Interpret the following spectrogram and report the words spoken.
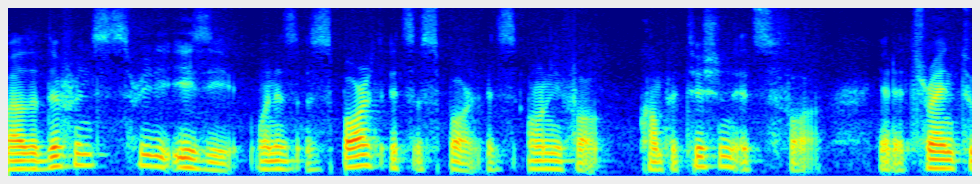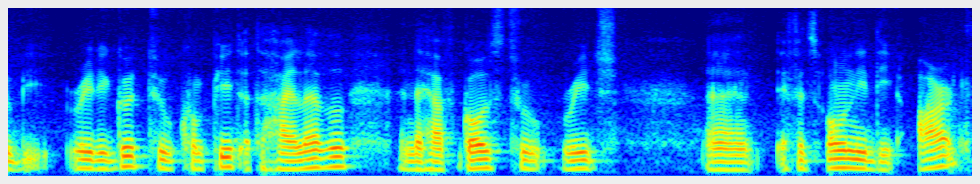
Well, the difference is really easy. When it's a sport, it's a sport. It's only for competition. It's for yeah, they train to be really good to compete at a high level, and they have goals to reach and if it's only the art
